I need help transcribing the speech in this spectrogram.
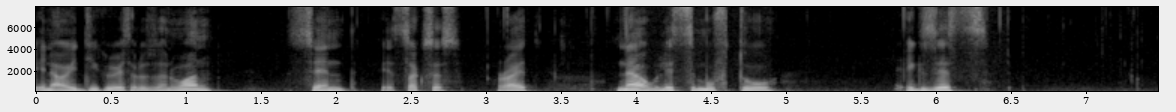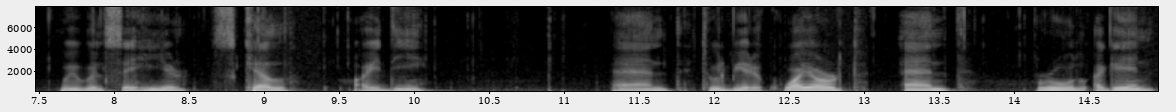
in id greater than 1 send it's success right? Now let's move to exists we will say here skill id and it will be required. And rule again.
